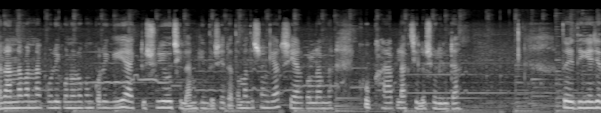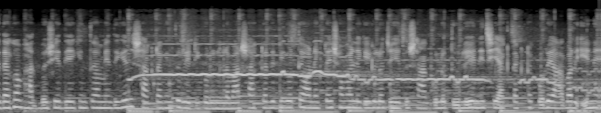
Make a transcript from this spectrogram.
রান্না বান্না করে, কোনো রকম করে গিয়ে একটু শুয়েও ছিলাম, কিন্তু সেটা তোমাদের সঙ্গে আর শেয়ার করলাম না। খুব খারাপ লাগছিল শরীরটা। তো এদিকে যে দেখো ভাত বসিয়ে দিয়ে কিন্তু আমি এদিকে শাকটা কিন্তু রেডি করে নিলাম। আর শাকটা রেডি করতে অনেকটাই সময় লেগে গেলো, যেহেতু শাকগুলো তুলে এনেছি, একটা একটা করে আবার এনে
